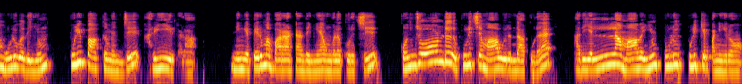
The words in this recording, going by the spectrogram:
முழுவதையும் புளிப்பாக்கும் என்று அறியீர்களா? நீங்க பெருமை பாராட்டாதீங்க உங்களை குறிச்சு. கொஞ்சோண்டு புளிச்ச மாவு இருந்தா கூட அது எல்லா மாவையும் புளி புளிக்க பண்ணிரும்.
